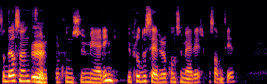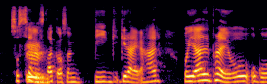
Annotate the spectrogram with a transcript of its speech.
Så det er også en Mm. form for konsumering. Vi produserer og konsumerer på samme tid. Så selvsnakk er altså en big greie her. Og jeg pleier jo å gå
